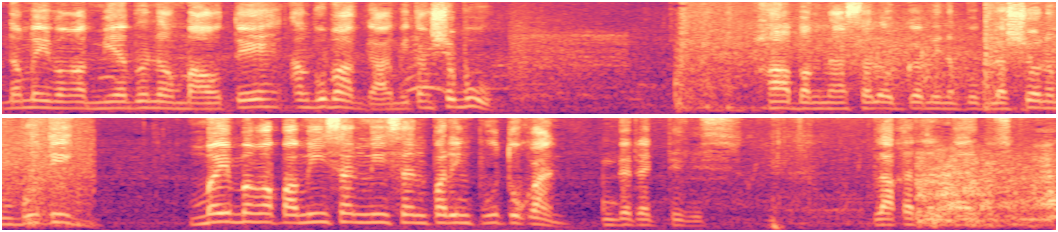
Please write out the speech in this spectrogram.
na may mga miyembro ng Maute ang gumagamit ang shabu. Habang nasa loob kami ng poblasyon ng Butig, may mga paminsan-minsan pa rin putukan. Ang directives. Lakad lang tayo sa mga...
